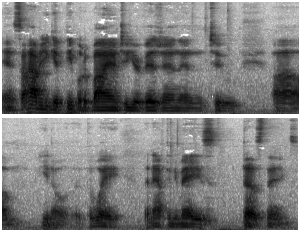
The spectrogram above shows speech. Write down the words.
And so, how do you get people to buy into your vision and to, um, you know, the way that Anthony Mays does things?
